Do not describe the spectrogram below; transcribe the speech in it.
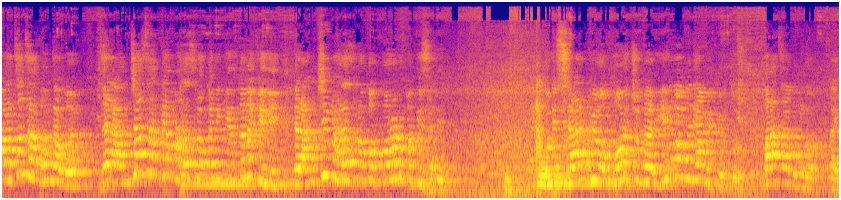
पाचच अभंगावर जर आमच्यासारख्या महाराज लोकांनी कीर्तन केली तर आमची महाराज लोक करोडपती झाले. कोणी स्कॉर्पिओ फॉर्च्युनर इनोवा मध्ये आम्ही फिरतो. पाच अभंग काही.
